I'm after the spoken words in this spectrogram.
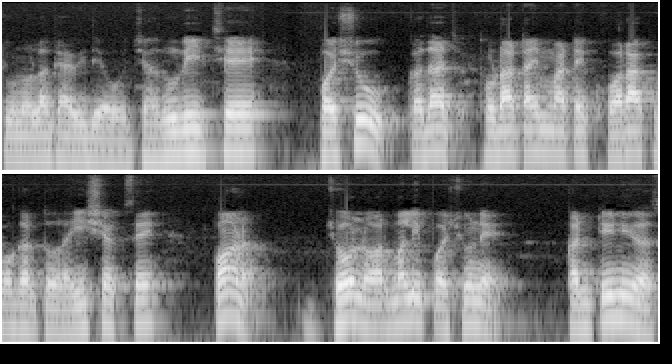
ચૂનો લગાવી દેવો જરૂરી છે. પશુ કદાચ થોડા ટાઈમ માટે ખોરાક વગર તો રહી શકશે, પણ જો નોર્મલી પશુને કન્ટિન્યુઅસ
